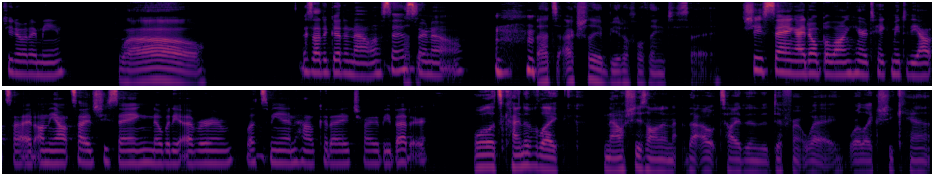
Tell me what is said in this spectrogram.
Do you know what I mean? Wow. Is that a good analysis That's- or no? That's actually a beautiful thing to say. She's saying, I don't belong here. Take me to the outside. On the outside, she's saying, nobody ever lets me in. How could I try to be better? Well, it's kind of like now she's on an, the outside in a different way, where like she can't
